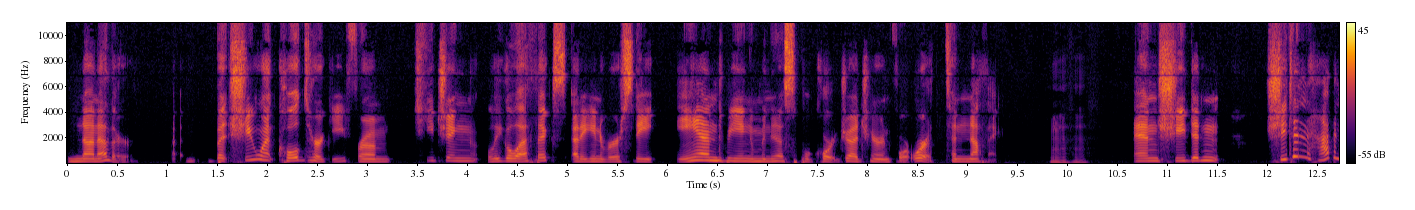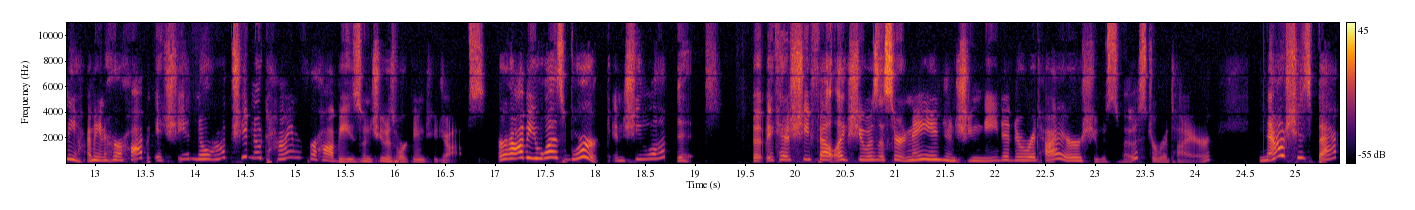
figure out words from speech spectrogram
none other. But she went cold turkey from teaching legal ethics at a university and being a municipal court judge here in Fort Worth to nothing. Mm-hmm. And she didn't she didn't have any I mean her hobby she had no hobby she had no time for hobbies when she was working two jobs. Her hobby was work and she loved it. But because she felt like she was a certain age and she needed to retire, she was supposed to retire, now she's back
